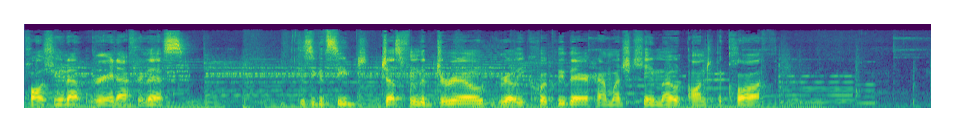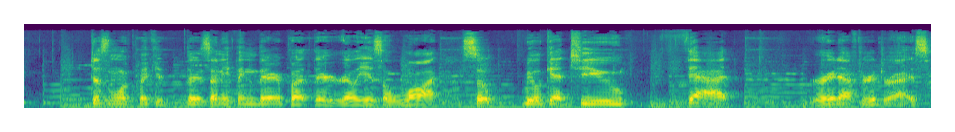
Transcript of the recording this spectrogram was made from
polishing it up right after this. Because you can see just from the drill really quickly there how much came out onto the cloth. Doesn't look like it, there's anything there, but there really is a lot. So we'll get to that right after it dries.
